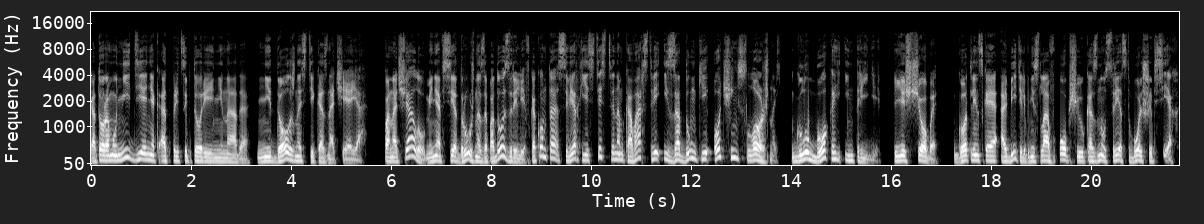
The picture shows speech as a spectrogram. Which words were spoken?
которому ни денег от прецептории не надо, ни должности казначея. Поначалу меня все дружно заподозрили в каком-то сверхъестественном коварстве и задумке очень сложной, глубокой интриги. Еще бы! Готлинская обитель внесла в общую казну средств больше всех,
